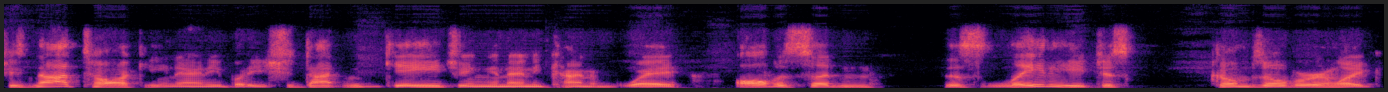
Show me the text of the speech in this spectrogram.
she's not talking to anybody. She's not engaging in any kind of way. All of a sudden, this lady just comes over and like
